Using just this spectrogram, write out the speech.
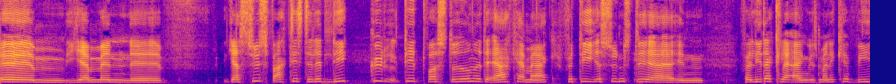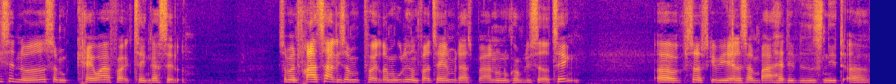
Øhm, jamen, øh, jeg synes faktisk, det er lidt ligegyldigt, hvor stødende det er, kan jeg mærke. Fordi jeg synes, det er en erklæring, hvis man ikke kan vise noget, som kræver, at folk tænker selv. Så man fratager ligesom forældre muligheden for at tale med deres børn om nogle komplicerede ting. Og så skal vi alle sammen bare have det hvide snit og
